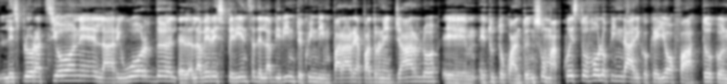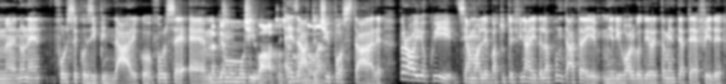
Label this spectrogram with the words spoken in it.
l'esplorazione, la reward, eh, l'avere esperienza del labirinto e quindi imparare a padroneggiarlo e, e tutto quanto. Insomma, questo volo pindarico che io ho fatto con, non è forse così pindarico, forse è... L'abbiamo motivato. Ci, esatto, me. ci può stare. Però io qui siamo alle battute finali della puntata e mi rivolgo direttamente a te Fede.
